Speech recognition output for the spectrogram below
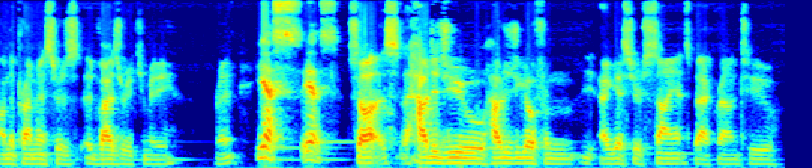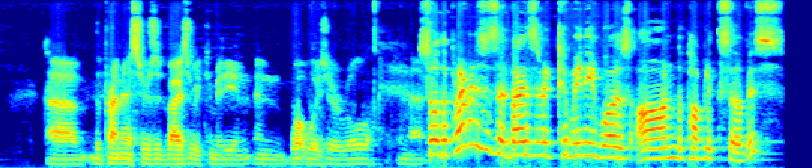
on the Prime Minister's Advisory Committee, right? Yes, yes. So, how did you how did you go from I guess your science background to um, the Prime Minister's Advisory Committee, and, and what was your role in that? So the Prime Minister's Advisory Committee was on the public service,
